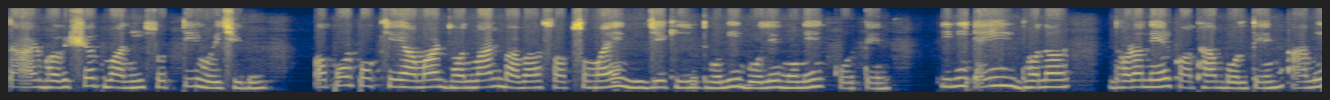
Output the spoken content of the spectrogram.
তার ভবিষ্যৎবাণী সত্যি হয়েছিল। অপরপক্ষে আমার ধনবান বাবা সবসময় নিজেকে ধনী বলে মনে করতেন। তিনি এই ধন, ধরনের কথা বলতেন, আমি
